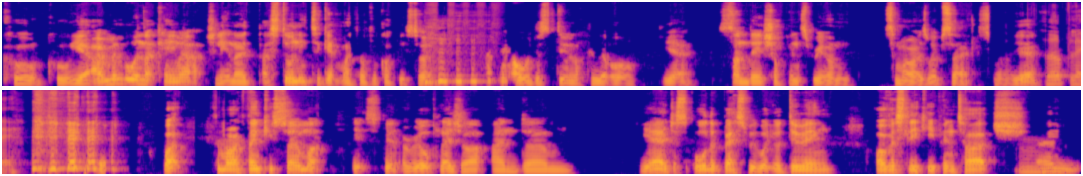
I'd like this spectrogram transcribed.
Cool, cool. Yeah, I remember when that came out actually, and I I still need to get myself a copy. So I think I will just do like a little yeah Sunday shopping spree on Samara's website. So yeah, Lovely. but Samara, thank you so much. It's been a real pleasure, and um, yeah, just all the best with what you're doing. Obviously, keep in touch. Mm. Um,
